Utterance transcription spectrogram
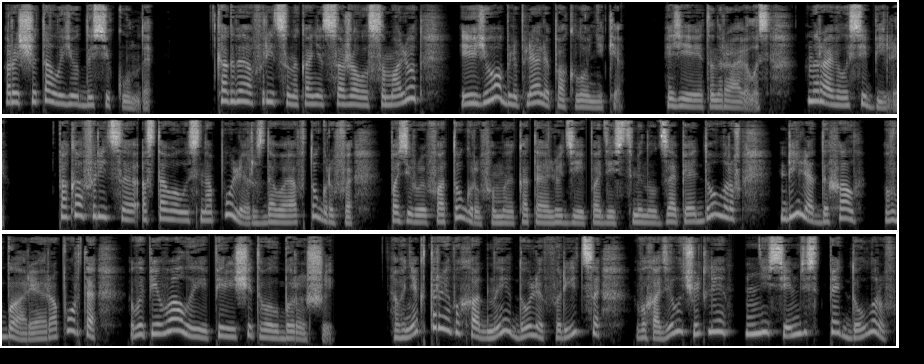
рассчитал ее до секунды. Когда фрица наконец сажала самолет, ее облепляли поклонники. Ей это нравилось, нравилось и Билли. Пока фрица оставалась на поле, раздавая автографы, позируя фотографом и катая людей по 10 минут за 5 долларов, Билли отдыхал в баре аэропорта, выпивал и пересчитывал барыши. В некоторые выходные доля фрицы выходила чуть ли не 75 долларов.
